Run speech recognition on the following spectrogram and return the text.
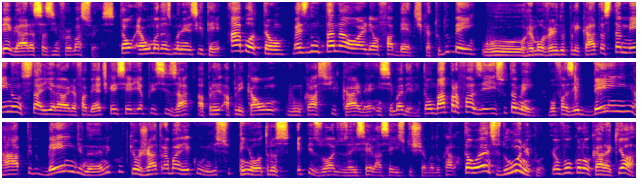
pegar essas informações. Então é uma das maneiras que tem. Ah, botão, mas não está na ordem alfabética, tudo bem. O remover duplicatas também não estaria na ordem alfabética e seria precisar aplicar um, um classificar né, em cima dele. Então dá para fazer isso também. Vou fazer bem rápido, bem dinâmico, que eu já trabalhei com isso em outros episódios aí, sei lá se é isso que chama do canal. Então antes do único, eu vou colocar aqui, ó,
